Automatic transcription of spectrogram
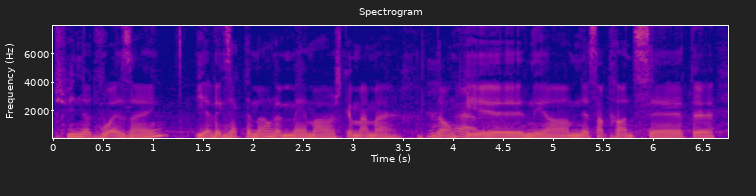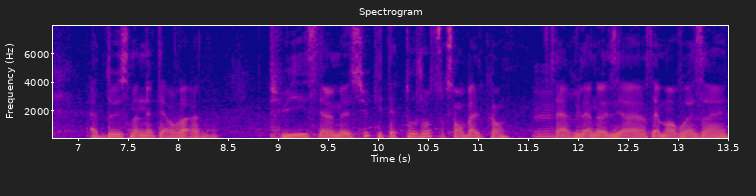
Puis notre voisin, il avait exactement le même âge que ma mère. Ah. Donc, il est né en 1937 à deux semaines d'intervalle. Puis, c'est un monsieur qui était toujours sur son balcon. C'est la rue Lanaudière, c'est mon voisin.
